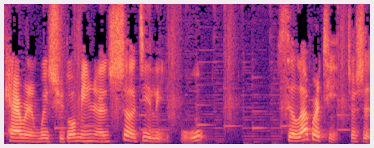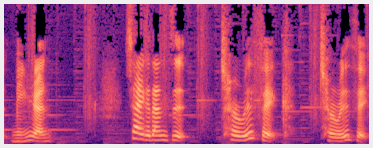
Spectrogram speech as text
Karen 为许多名人设计礼服。Celebrity 就是名人。下一个单词，terrific，terrific，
